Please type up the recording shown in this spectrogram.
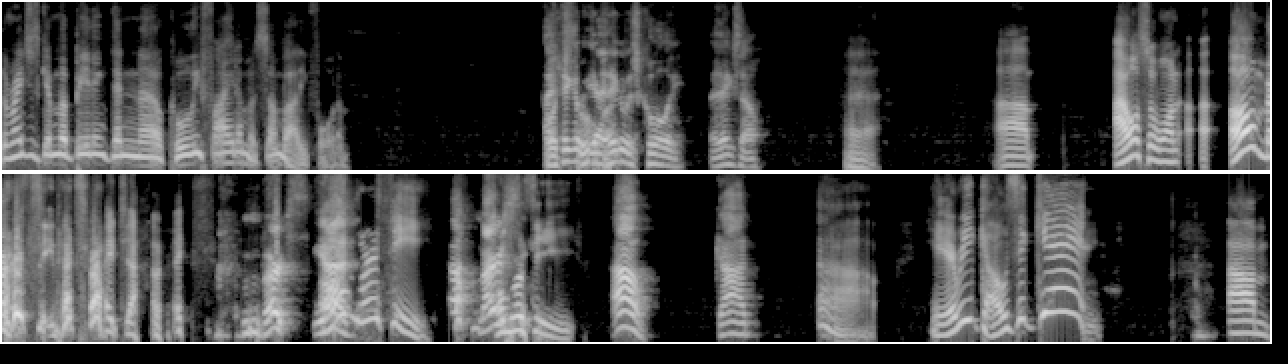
The Rangers give him a beating? Didn't uh, Cuylle fight him or somebody fought him? I think it, yeah, I think it was Cuylle. I think so. Yeah. Um, I also want. Uh, oh mercy! That's right, John. Mercy. Yeah. Oh mercy! Oh, mercy. Oh mercy! Oh, God. Oh, here he goes again. Um,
